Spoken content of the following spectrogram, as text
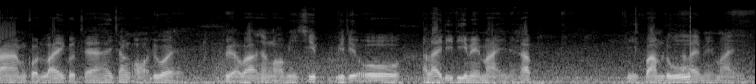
ตามกดไลค์กดแชร์ให้ช่างอ๋อด้วยเผื่อว่าช่างอ๋อมีคลิปวิดีโออะไรดีๆ ใหม่ ๆ นะครับ มีความรู้อะไรใหม่ๆอ่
